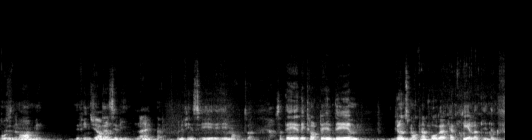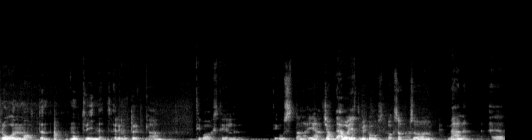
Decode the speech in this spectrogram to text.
Och umami, det finns ju Ja, inte ens i vin. Nej. Nej, men det finns i, i mat. Va? Så det, det är klart, det, det, grundsmakerna påverkar hela tiden från maten mot vinet eller mot drycken. Ja. Tillbaks till till ostarna igen. Ja. Det här var jättemycket om ost också. Så, men eh,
